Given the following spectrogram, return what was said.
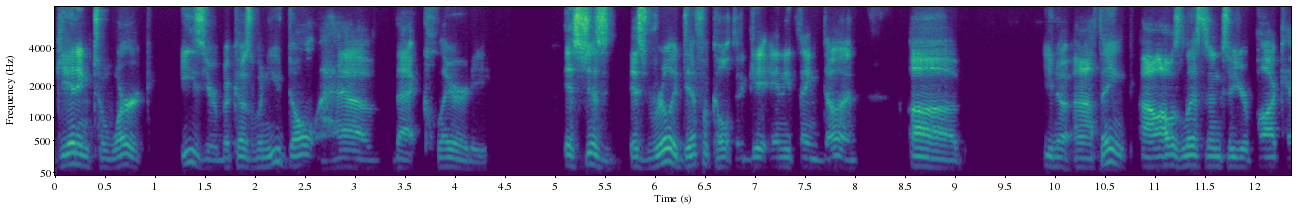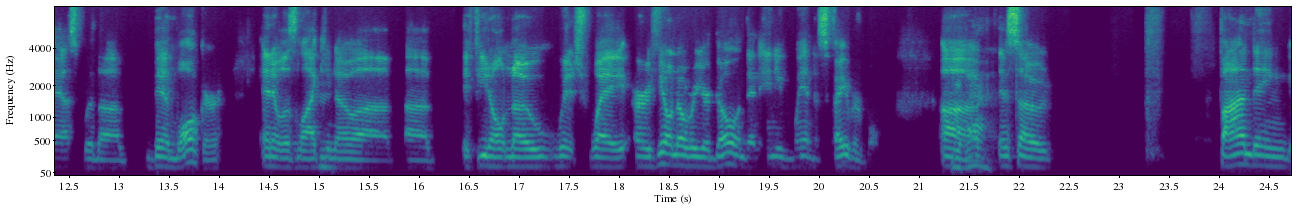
getting to work easier because when you don't have that clarity, it's just it's really difficult to get anything done. Uh, you know, and I think I, was listening to your podcast with uh, Ben Walker, and it was like, you know, uh, uh, if you don't know which way or if you don't know where you're going, then any wind is favorable. Uh, Yeah. And so finding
